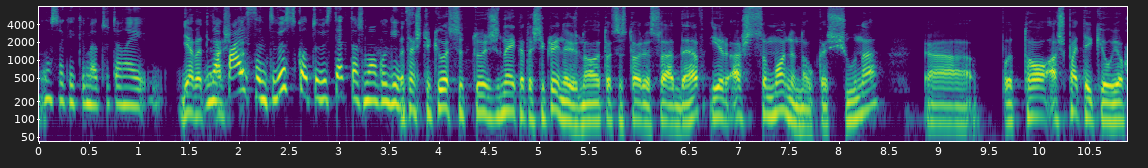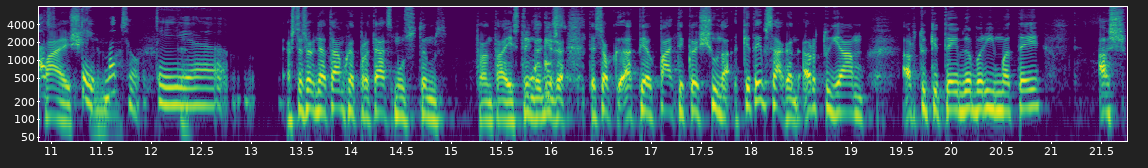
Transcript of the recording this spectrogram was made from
nu, sakykime, tu tenai, ja, nepaisant aš, visko, tu vis tiek tą žmogų ginti. Bet aš tikiuosi, tu žinai, kad aš tikrai nežinojau tos istorijos su ADF ir aš sumoninau Kašiūną, po to aš pateikiau jo aš, paaiškinimą. Taip, mačiau. Tai... Taip. Aš tiesiog ne tam, kad prates mūsų tams ten tą įstringą gižą, aš... tiesiog apie patį Kašiūną. Kitaip sakant, ar tu jam, ar tu kitaip dabar jį matai, aš,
